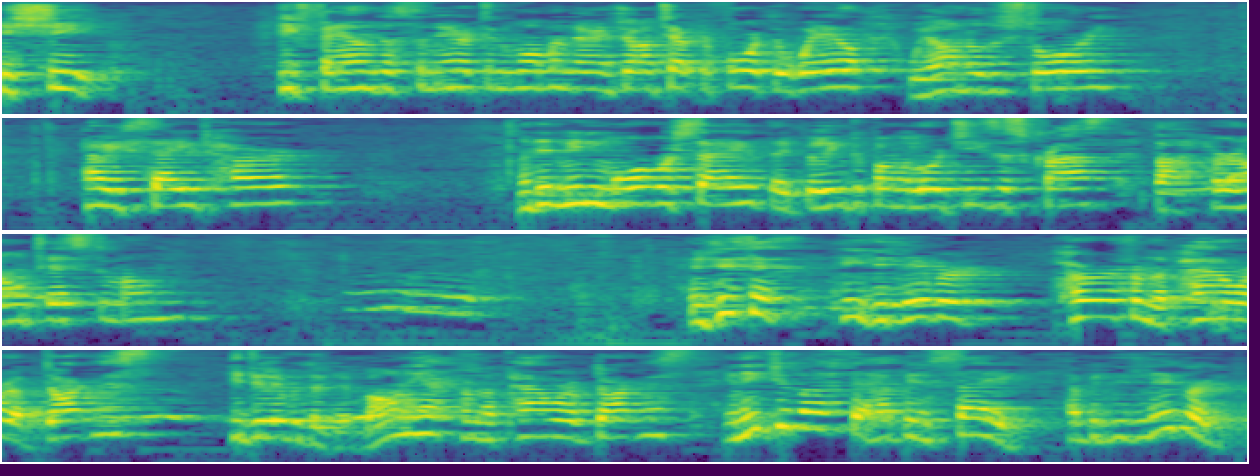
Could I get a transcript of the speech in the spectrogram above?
his sheep. He found the Samaritan woman there in John chapter 4 at the well. We all know the story. How he saved her. And then many more were saved. They believed upon the Lord Jesus Christ by her own testimony. And just as he delivered her from the power of darkness, he delivered the demoniac from the power of darkness. And each of us that have been saved have been delivered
